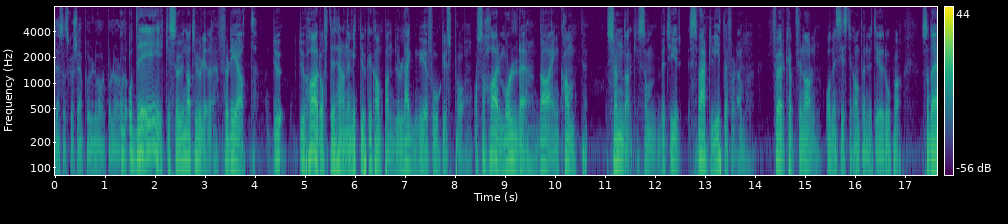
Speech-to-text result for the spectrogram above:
det som skal skje på Ullevål på lørdag. Og, og det er ikke så unaturlig, det. Fordi at du, du har ofte disse midtukekampene du legger mye fokus på, og så har Molde da en kamp søndag som betyr svært lite for dem, før cupfinalen og den siste kampen ute i Europa. Så det,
